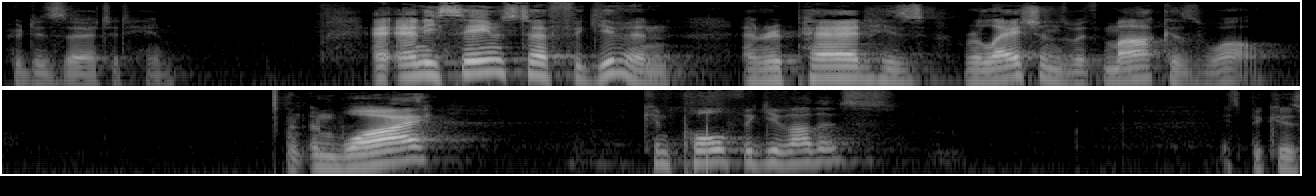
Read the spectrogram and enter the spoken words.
who deserted him. And, and he seems to have forgiven and repaired his relations with Mark as well. And, and why can Paul forgive others? It's because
